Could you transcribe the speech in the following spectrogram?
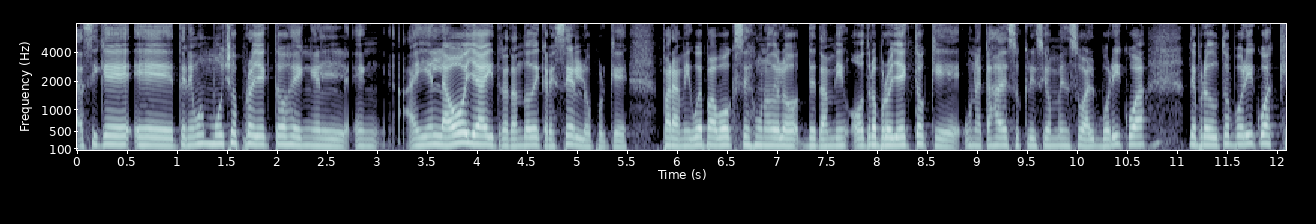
así que tenemos muchos proyectos en el, en, ahí en la olla y tratando de crecerlo, porque para mí Wepabox es uno de los, de también otro proyecto que una caja de suscripción mensual boricua, de productos boricuas que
